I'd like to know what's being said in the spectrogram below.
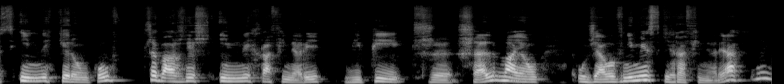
z innych kierunków, przeważnie z innych rafinerii BP czy Shell mają udziały w niemieckich rafineriach. No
